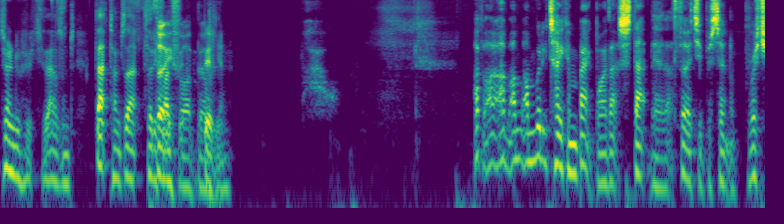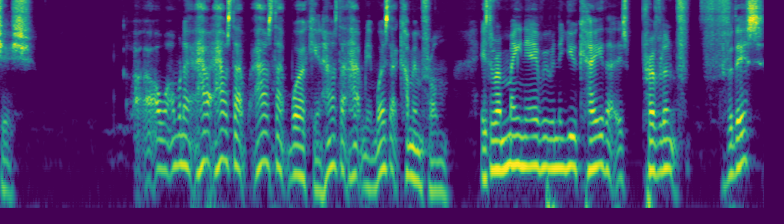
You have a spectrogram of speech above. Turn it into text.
three hundred fifty thousand, that times that, thirty-five 35 billion. billion. I've- I- I'm, I'm really taken back by that stat there. That thirty percent of British. I, I, want to. How, how's that? How's that working? How's that happening? Where's that coming from? Is there a main area in the UK that is prevalent f- for this?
